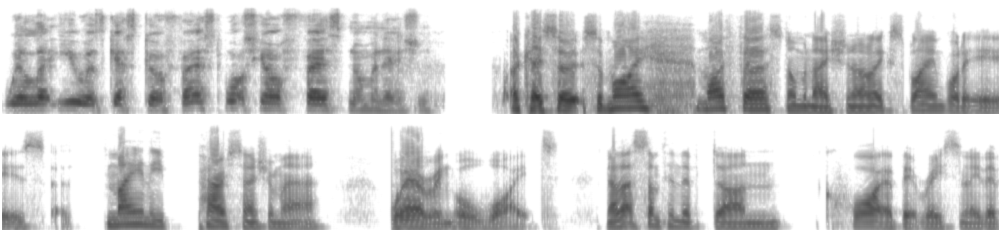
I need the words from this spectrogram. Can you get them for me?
we'll let you as guest go first. What's your first nomination? Okay, so so my my first nomination, I'll explain what it is. Mainly Paris Saint Germain wearing all white. Now that's something they've done quite a bit recently. They've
